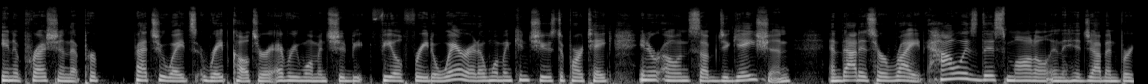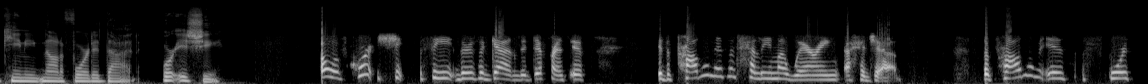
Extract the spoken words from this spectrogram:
in oppression that per- perpetuates rape culture. Every woman should be, feel free to wear it. A woman can choose to partake in her own subjugation, and that is her right. How is this model in the hijab and burkini not afforded that, or is she? Oh, of course. She, see, there's again the difference. If, if the problem isn't Halima wearing a hijab, the problem is Sports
